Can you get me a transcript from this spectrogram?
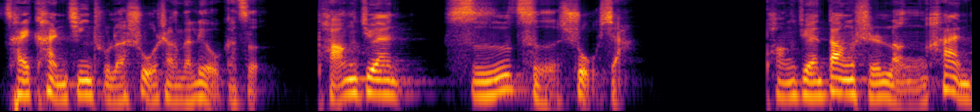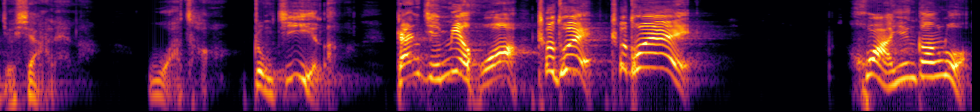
才看清楚了树上的六个字：“庞涓死此树下。”庞涓当时冷汗就下来了，我操，中计了！赶紧灭火，撤退，撤退！话音刚落，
